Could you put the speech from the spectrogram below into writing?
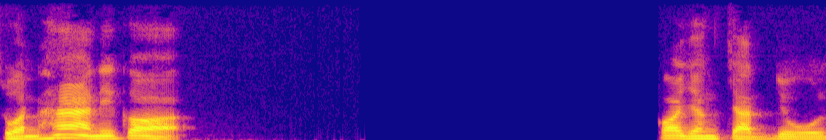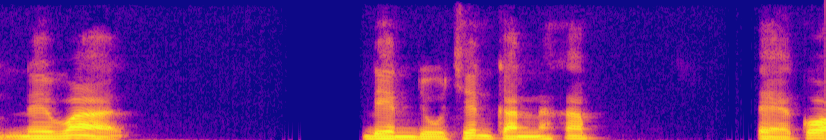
ส่วนห้านี่ก็ ก็ยังจัดอยู่ในว่าเด่นอยู่เช่นกันนะครับ แต่ก็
